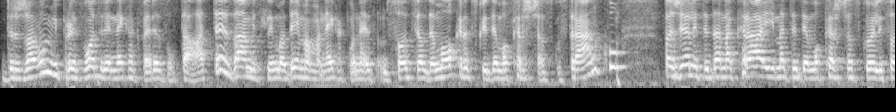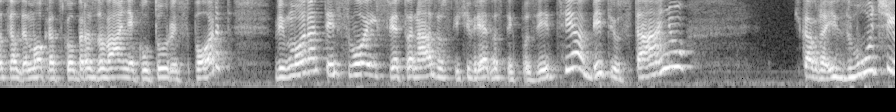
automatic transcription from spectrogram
državom i proizvodili nekakve rezultate, zamislimo da imamo nekakvu, ne znam, socijaldemokratsku i demokršćansku stranku, pa želite da na kraju imate demokršćansko ili socijaldemokratsko obrazovanje, kulturu i sport, vi morate iz svojih svjetonazorskih i vrijednostnih pozicija biti u stanju kako da, izvući,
